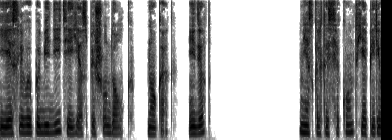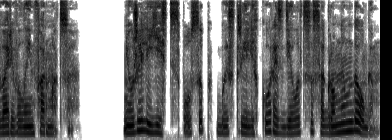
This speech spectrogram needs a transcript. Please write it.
Если вы победите, я спешу долг. Ну как, идет? Несколько секунд я переваривала информацию. Неужели есть способ быстро и легко разделаться с огромным долгом?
